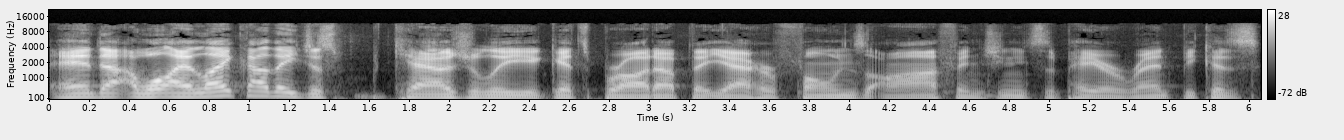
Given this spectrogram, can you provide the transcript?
And uh, well, I like how they just casually it gets brought up that yeah, her phone's off and she needs to pay her rent because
